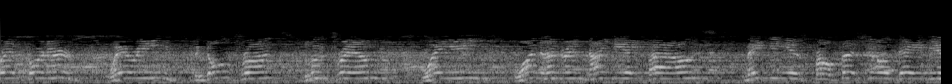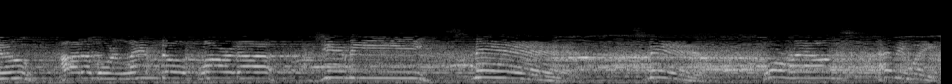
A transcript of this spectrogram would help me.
Red corner, wearing the gold fronts, blue trim, weighing 198 pounds, making his professional debut out of Orlando, Florida, Jimmy Smith. Smith, four rounds, heavyweight.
